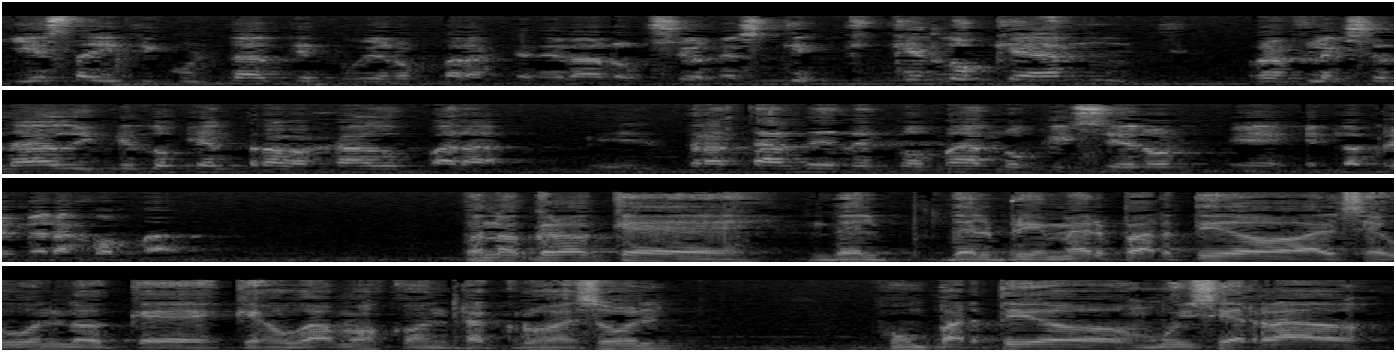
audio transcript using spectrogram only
y esta dificultad que tuvieron para generar opciones. ¿Qué, es lo que han reflexionado y qué es lo que han trabajado para eh, tratar de retomar lo que hicieron en la primera jornada? Bueno, creo que del, primer partido al segundo que, jugamos contra Cruz Azul, un partido muy cerrado.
